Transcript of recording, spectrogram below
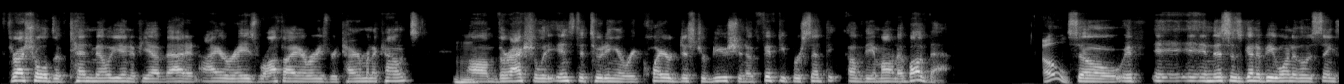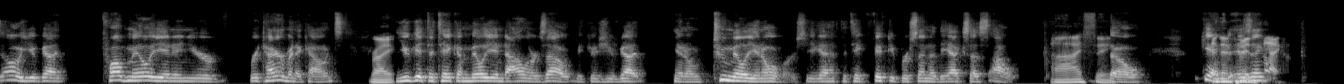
thresholds of 10 million if you have that in IRAs, Roth IRAs, retirement accounts. Mhm. Um, they're actually instituting a required distribution of 50% of the amount above that. Oh, So if and this is going to be one of those things, oh, you've got 12 million in your retirement accounts, right. you get to take a million dollars out because you've got, you know, 2 million over. So you have to take 50% of the excess out. I see. So and again, then pay the tax.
